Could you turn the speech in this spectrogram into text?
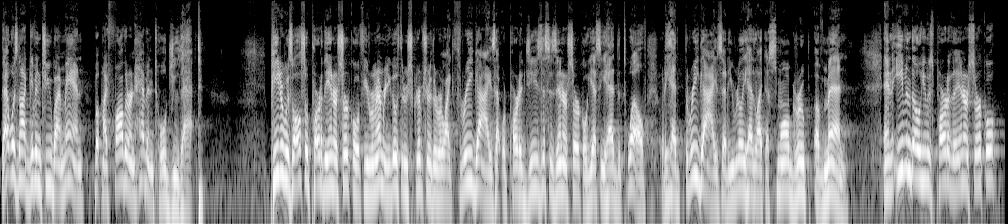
that was not given to you by man, but my Father in heaven told you that. Peter was also part of the inner circle. If you remember, you go through scripture, there were like three guys that were part of Jesus' inner circle. Yes, he had the 12, but he had three guys that he really had like a small group of men. And even though he was part of the inner circle,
